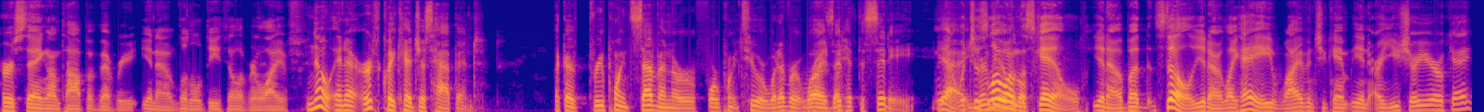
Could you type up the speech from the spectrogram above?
her staying on top of every you know little detail of her life. No, and an earthquake had just happened, like a 3.7 or 4.2 or whatever it was Right, that which- hit the city. Yeah, which is low on the scale, you know. But still, you know, like, hey, why haven't you came? You know, are you sure you're okay?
